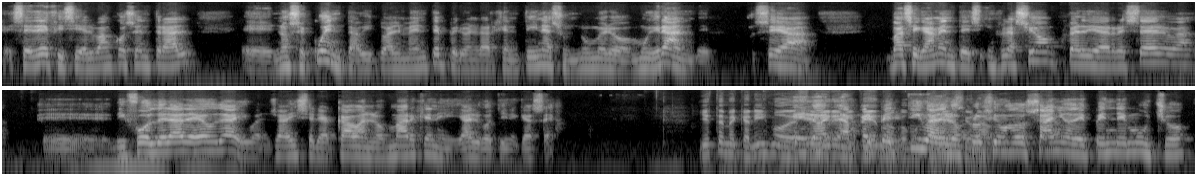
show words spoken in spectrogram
ese déficit del Banco Central eh, no se cuenta habitualmente, pero en la Argentina es un número muy grande. O sea, básicamente es inflación, pérdida de reserva, eh, default de la deuda, y bueno, ya ahí se le acaban los márgenes y algo tiene que hacer. Y este mecanismo de... la perspectiva de los próximos dos años depende mucho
